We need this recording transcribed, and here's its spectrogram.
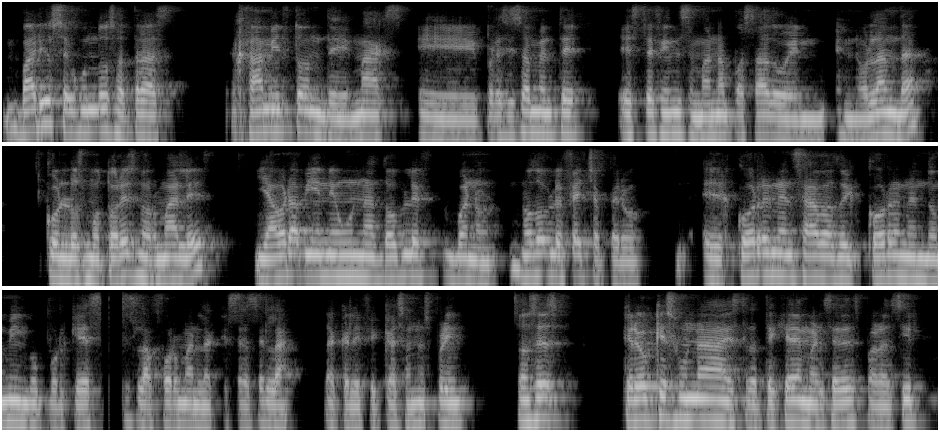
varios segundos atrás Hamilton de Max, eh, precisamente este fin de semana pasado en, en Holanda, con los motores normales, y ahora viene una doble, bueno, no doble fecha, pero eh, corren en sábado y corren en domingo porque esa es la forma en la que se hace la, calificación sprint. Entonces, creo que es una estrategia de Mercedes para decir,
